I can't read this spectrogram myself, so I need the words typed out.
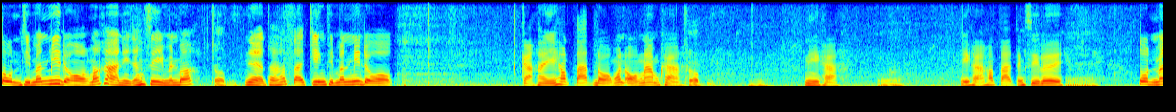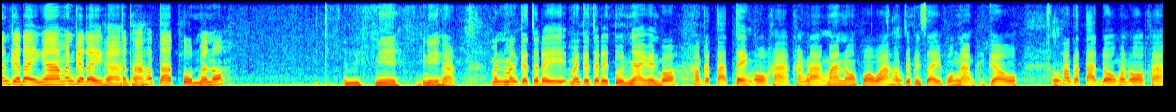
ต้นที่มันมีดอกเนาะค่ะ นี่จังสี่แมันบ่ ครับเนี่ย ถ้าเขาตัดกิ่งที่มันมีดอกกะให้เขาตัดดอกมันออกน้ำค่ะ ครับนี่ค่ะอืมนี่ค่ะเขาตัดจังสีเลย อืม ต้นมันก็ได้งามันก็ได้ค่ะถ้าเขาตัดต้นมันเนาะอุ้ยนี่นี่ค่ะ มันมันก็จะได้มันก็จะได้ต้นใหญ่เป็นบ่เขาก็ตัดแต่งออกค่ะข้างล่างมันเนาะเพราะว่าเขาจะไปใส่ฟองน้ำคือเก่าครับเขาก็ตัดดอกมันออกค่ะ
